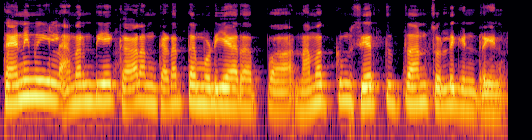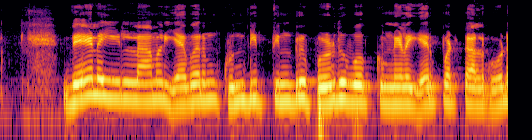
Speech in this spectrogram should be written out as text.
தனிமையில் அமர்ந்தே காலம் கடத்த முடியாதப்பா நமக்கும் சேர்த்துத்தான் சொல்லுகின்றேன். வேலை இல்லாமல் எவரும் குந்தி தின்று பொழுதுபோக்கும் நிலை ஏற்பட்டால் கூட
